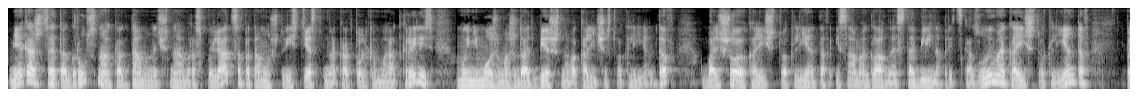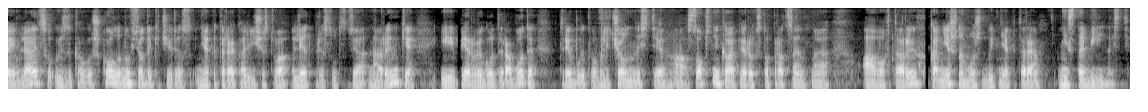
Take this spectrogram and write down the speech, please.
Мне кажется, это грустно, когда мы начинаем распыляться, потому что, естественно, как только мы открылись, мы не можем ожидать бешеного количества клиентов. Большое количество клиентов и, самое главное, стабильно предсказуемое количество клиентов появляется у языковой школы, ну, все-таки через некоторое количество лет присутствия на рынке, и первые годы работы требуют вовлеченности а, собственника, во-первых, стопроцентная, а во-вторых, конечно, может быть некоторая нестабильность.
